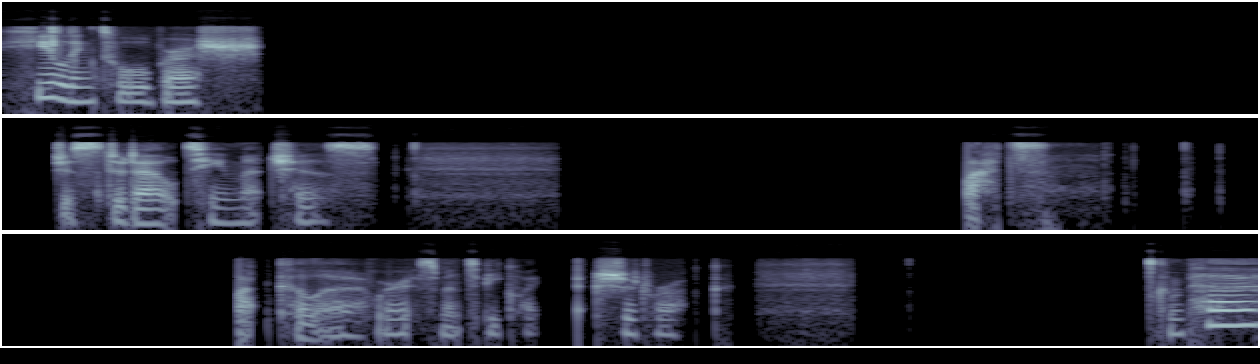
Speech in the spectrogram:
healing tool brush just stood out too much as flat color where it's meant to be quite textured rock. Let's compare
